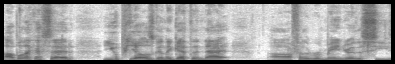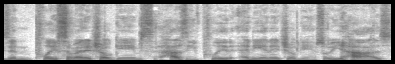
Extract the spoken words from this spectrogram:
Uh, but like I said, UPL is going to get the net uh, for the remainder of the season, play some NHL games. Has he played any NHL games? So he has.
